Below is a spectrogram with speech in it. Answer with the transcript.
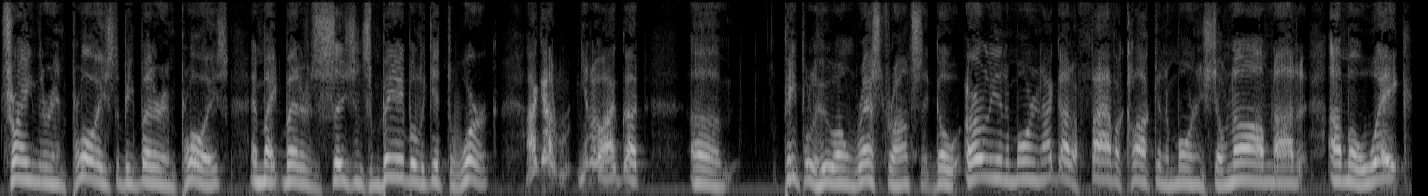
train their employees to be better employees and make better decisions and be able to get to work. I got, you know, I've got um, people who own restaurants that go early in the morning. I got a five o'clock in the morning show. No, I'm not. I'm awake.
